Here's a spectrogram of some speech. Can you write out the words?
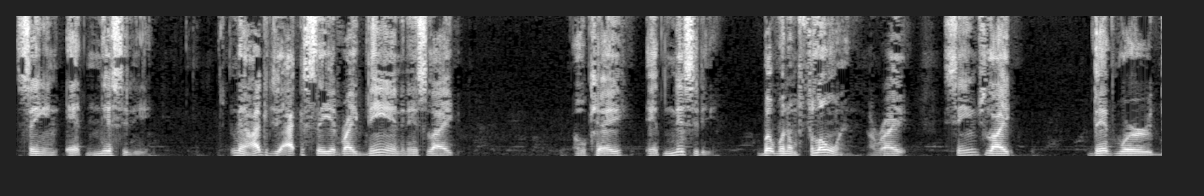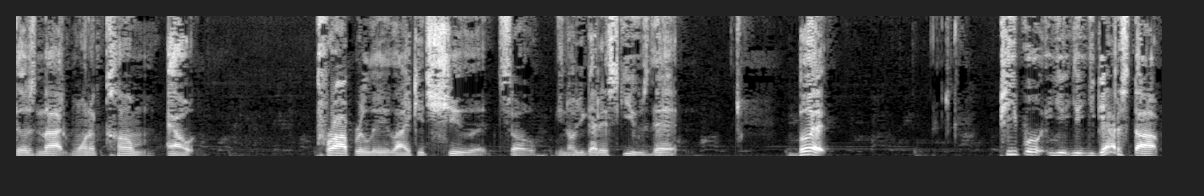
saying ethnicity. Now I could I could say it right then, and it's like, okay, ethnicity. But when I'm flowing, all right, seems like that word does not want to come out properly like it should. So, you know, you got to excuse that. But people, you, you, you got to stop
